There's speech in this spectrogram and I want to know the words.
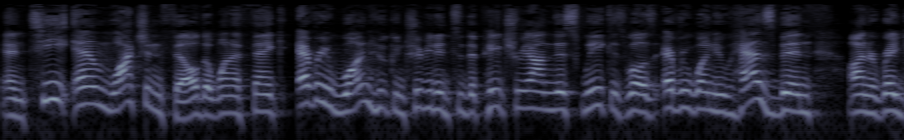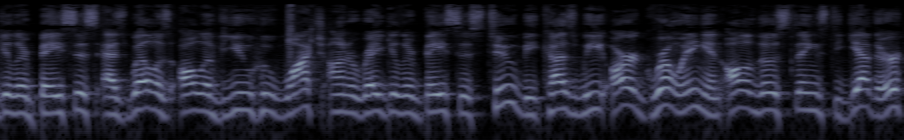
and T.M. Wachenfeld. I want to thank everyone who contributed to the Patreon this week, as well as everyone who has been on a regular basis, as well as all of you who watch on a regular basis too, because we are growing, and all of those things together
